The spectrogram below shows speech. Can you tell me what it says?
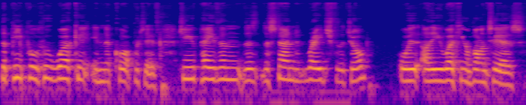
the people who work in the cooperative? Do you pay them the, the standard wage for the job? Or are you working on volunteers?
